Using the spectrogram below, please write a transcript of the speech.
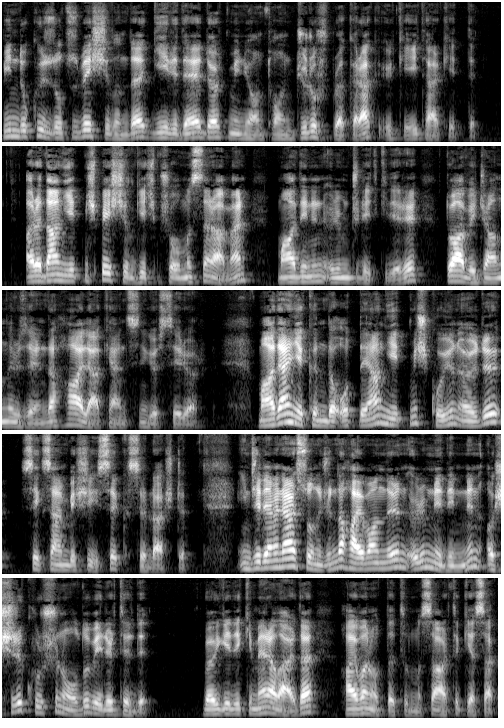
1935 yılında geride 4 milyon ton cüruf bırakarak ülkeyi terk etti. Aradan 75 yıl geçmiş olmasına rağmen madenin ölümcül etkileri doğa ve canlılar üzerinde hala kendisini gösteriyor. Maden yakında otlayan 70 koyun öldü, 85'i ise kısırlaştı. İncelemeler sonucunda hayvanların ölüm nedeninin aşırı kurşun olduğu belirtildi. Bölgedeki meralarda hayvan otlatılması artık yasak.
